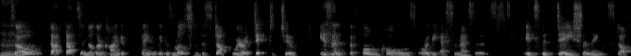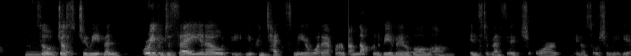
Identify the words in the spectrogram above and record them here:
Hmm. So that that's another kind of thing because most of the stuff we're addicted to isn't the phone calls or the SMSs. It's the data link stuff. Mm. So just to even, or even to say, you know, you can text me or whatever. I'm not going to be available on instant message or you know social media.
